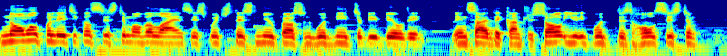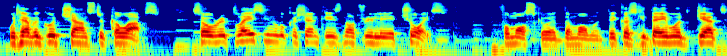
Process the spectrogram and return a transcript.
normal political system of alliances, which this new person would need to be building inside the country. So you, it would, this whole system would have a good chance to collapse. So replacing Lukashenko is not really a choice for Moscow at the moment because they would get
